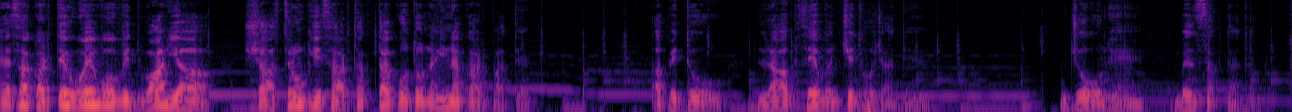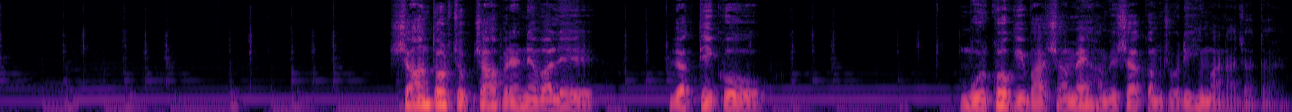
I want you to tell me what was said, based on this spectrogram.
ऐसा करते हुए वो विद्वान या शास्त्रों की सार्थकता को तो नहीं नकार पाते, अपितु लाभ से वंचित हो जाते हैं, जो उन्हें मिल सकता था। शांत और चुपचाप रहने वाले व्यक्ति को मूर्खों की भाषा में हमेशा कमज़ोरी ही माना जाता है।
